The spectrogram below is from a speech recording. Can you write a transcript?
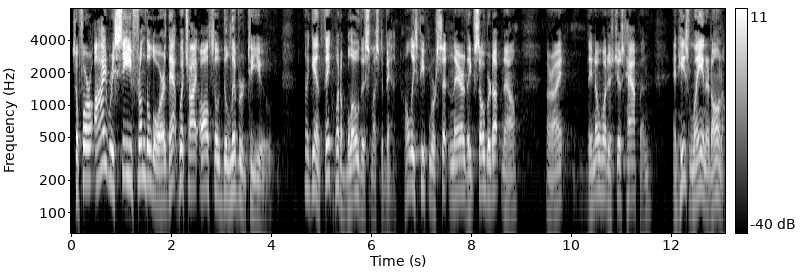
So, for I received from the Lord that which I also delivered to you. Again, think what a blow this must have been. All these people are sitting there, they've sobered up now, all right? They know what has just happened, and he's laying it on them.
